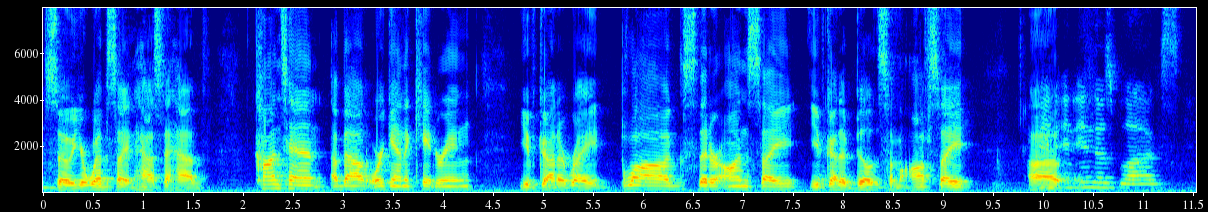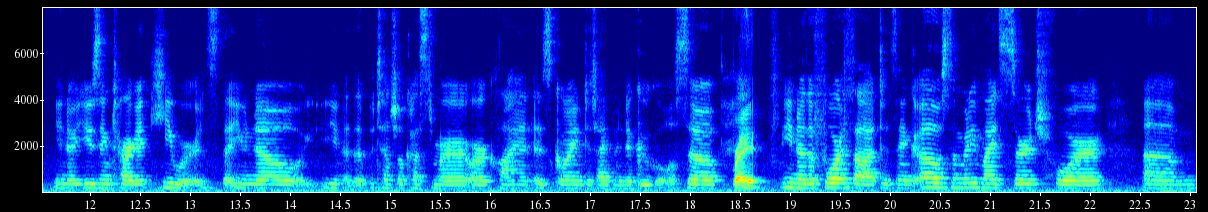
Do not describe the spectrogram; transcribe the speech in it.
So your website has to have content about organic catering. You've got to write blogs that are on site. You've got to build some off site. Uh, and, and in those blogs, you know, using target keywords that you know, you know, the potential customer or client is going to type into Google. So, right. you know, the forethought to think, oh, somebody might search for, um,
